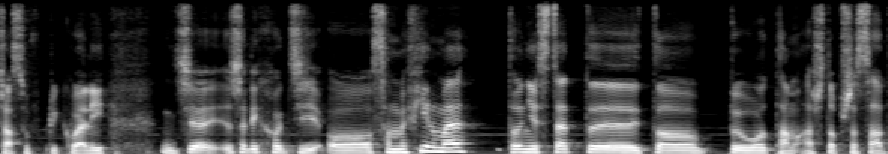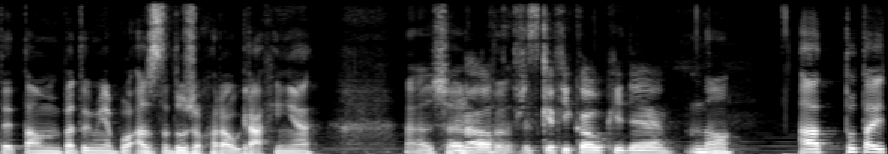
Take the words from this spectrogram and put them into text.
czasów prequeli, gdzie jeżeli chodzi o same filmy, to niestety to było tam aż do przesady. Tam według mnie było aż za dużo choreografii, nie? E, Że No, te wszystkie fikołki, nie? no, a tutaj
